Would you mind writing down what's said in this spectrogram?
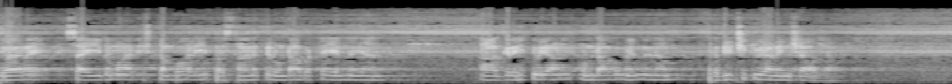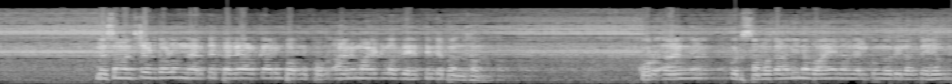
വേറെ സയ്യിദുമാർ ഇഷ്ടം പോലെ ഈ പ്രസ്ഥാനത്തിൽ ഉണ്ടാവട്ടെ എന്ന് ഞാൻ ആഗ്രഹിക്കുകയാണ് ഉണ്ടാകുമെന്ന് നാം പ്രതീക്ഷിക്കുകയാണ് ഇൻഷാല്ല എന്നെ സംബന്ധിച്ചിടത്തോളം നേരത്തെ പല ആൾക്കാരും പറഞ്ഞു ഖുർആാനുമായിട്ടുള്ള അദ്ദേഹത്തിന്റെ ബന്ധം. ഖുർആാന് ഒരു സമകാലീന വായന നൽകുന്നതിൽ അദ്ദേഹം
